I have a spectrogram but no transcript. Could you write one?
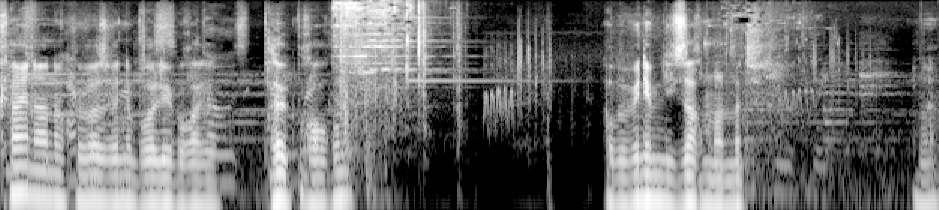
Keine Ahnung, für was wir eine Volleybrille brauchen aber wir nehmen die Sachen mal mit. Ja.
